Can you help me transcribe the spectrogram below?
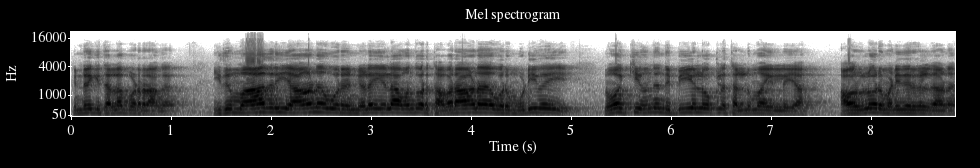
இன்றைக்கு தள்ளப்படுறாங்க. இது மாதிரியான ஒரு நிலையெல்லாம் வந்து ஒரு தவறான ஒரு முடிவை நோக்கி வந்து இந்த பிஎல்ஓக்களை தள்ளுமா இல்லையா? அவர்களும் ஒரு மனிதர்கள் தானே.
